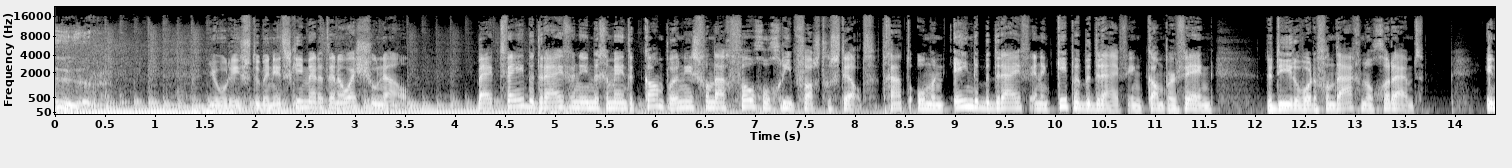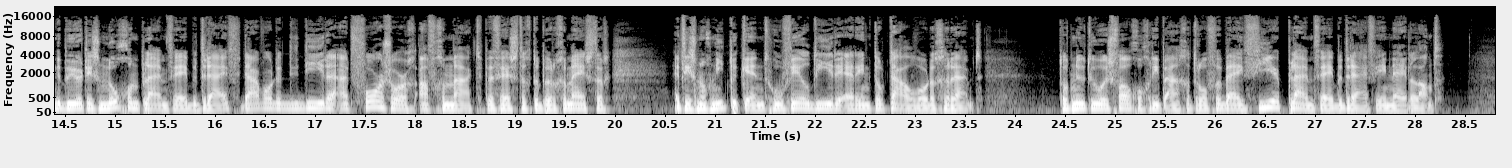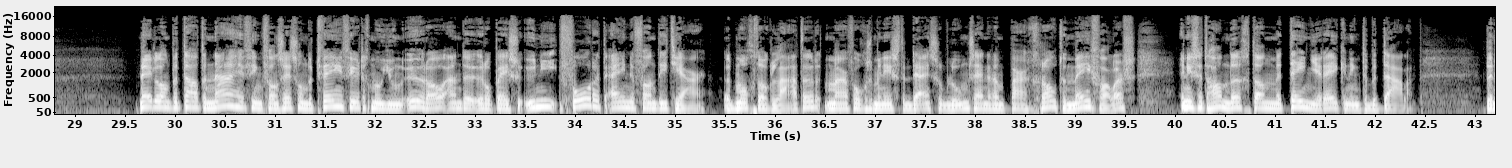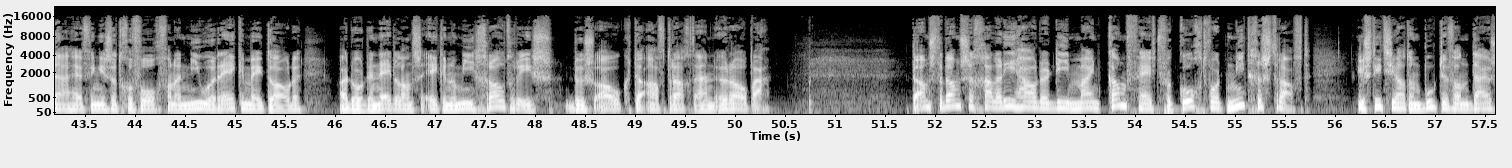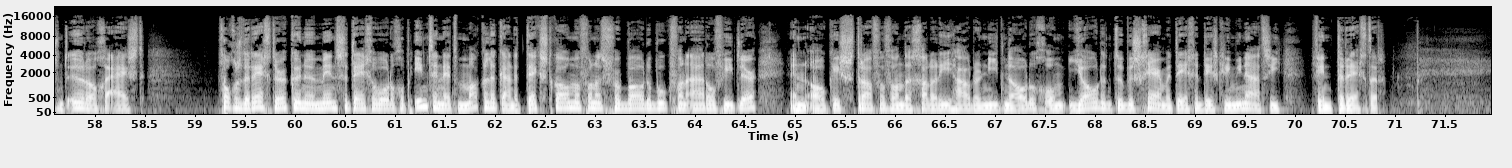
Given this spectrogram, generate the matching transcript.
uur. Juri Stubenitski met het NOS-journaal. Bij twee bedrijven in de gemeente Kampen is vandaag vogelgriep vastgesteld. Het gaat om een eendenbedrijf en een kippenbedrijf in Kamperveen. De dieren worden vandaag nog geruimd. In de buurt is nog een pluimveebedrijf. Daar worden de dieren uit voorzorg afgemaakt, bevestigt de burgemeester. Het is nog niet bekend hoeveel dieren er in totaal worden geruimd. Tot nu toe is vogelgriep aangetroffen bij vier pluimveebedrijven in Nederland. Nederland betaalt een naheffing van 642 miljoen euro aan de Europese Unie voor het einde van dit jaar. Het mocht ook later, maar volgens minister Dijsselbloem zijn er een paar grote meevallers en is het handig dan meteen je rekening te betalen. De naheffing is het gevolg van een nieuwe rekenmethode, waardoor de Nederlandse economie groter is, dus ook de afdracht aan Europa. De Amsterdamse galeriehouder die Mein Kampf heeft verkocht wordt niet gestraft. Justitie had een boete van 1000 euro geëist. Volgens de rechter kunnen mensen tegenwoordig op internet makkelijk aan de tekst komen van het verboden boek van Adolf Hitler. En ook is straffen van de galeriehouder niet nodig om Joden te beschermen tegen discriminatie, vindt de rechter.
